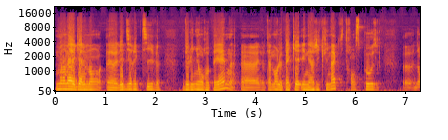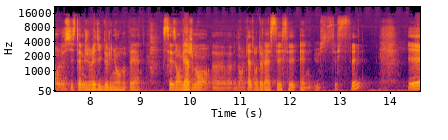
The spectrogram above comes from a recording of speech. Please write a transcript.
mais on a également euh, les directives de l'Union européenne, euh, notamment le paquet énergie-climat qui transpose euh, dans le système juridique de l'Union européenne ces engagements dans le cadre de la CCNUCC. Et,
